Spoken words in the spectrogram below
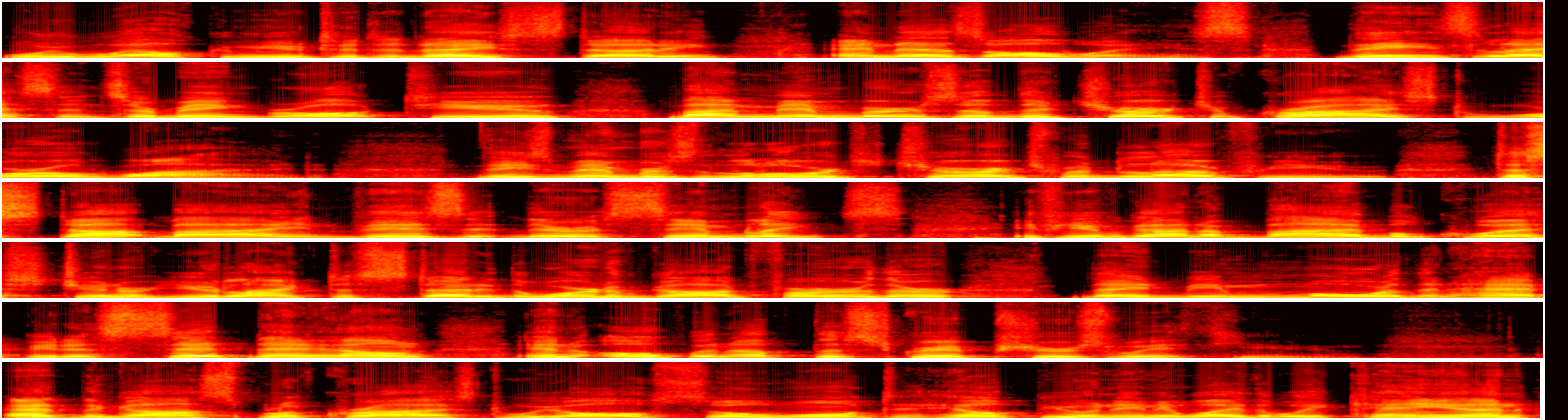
We welcome you to today's study, and as always, these lessons are being brought to you by members of the Church of Christ worldwide. These members of the Lord's church would love for you to stop by and visit their assemblies. If you've got a Bible question or you'd like to study the Word of God further, they'd be more than happy to sit down and open up the Scriptures with you. At the Gospel of Christ, we also want to help you in any way that we can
